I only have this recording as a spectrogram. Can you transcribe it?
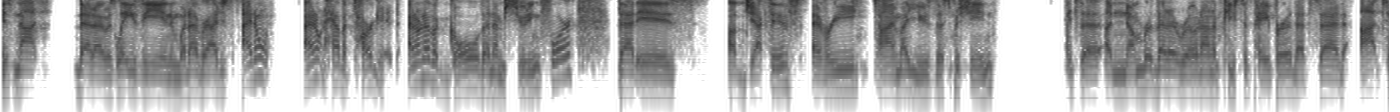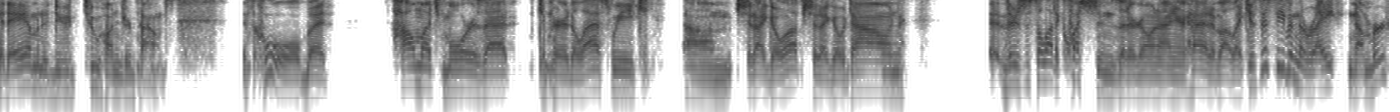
is not that I was lazy and whatever. I just I don't I don't have a target. I don't have a goal that I'm shooting for that is objective every time I use this machine. It's a, a number that I wrote on a piece of paper that said, ah, today I'm going to do 200 pounds. It's cool, but how much more is that compared to last week? Um, should I go up? Should I go down? There's just a lot of questions that are going on in your head about like, is this even the right number?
